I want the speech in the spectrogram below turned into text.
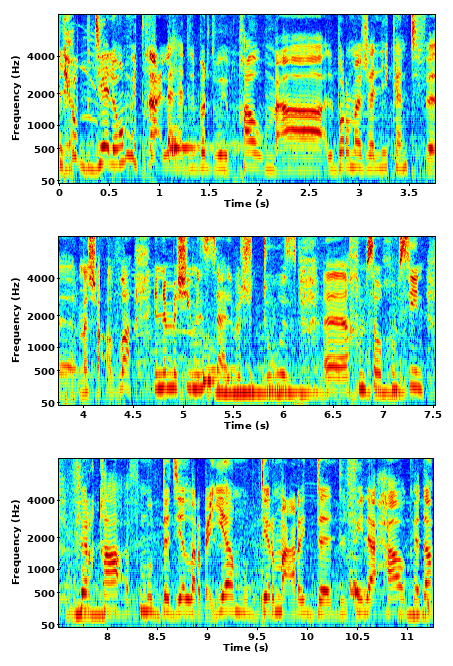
الحب ديالهم يطغى على هذا البرد ويبقاو مع البرمجة اللي كانت في ما شاء الله. لأن ماشي من السهل باش تدوز 55 آه، فرقة في مدة ديال أربع أيام ودير معرض الفلاحة وكذا.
